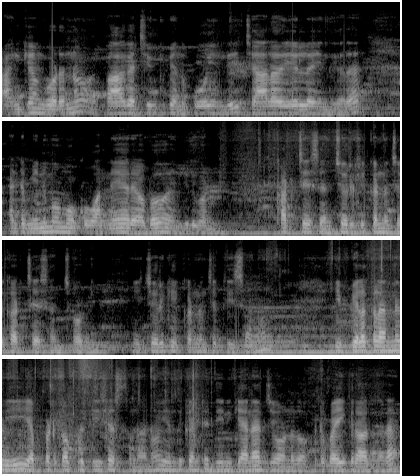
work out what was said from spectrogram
అంకెం కూడాను బాగా చివికిపోయింది పోయింది. చాలా ఏళ్ళు అయింది కదా. అంటే మినిమం ఒక వన్ ఇయర్ అబవ్ ఇదిగోండి. కట్ చేశాను చెరుకు ఇక్కడ నుంచి కట్ చేశాను చూడండి. ఈ చెరుకు ఇక్కడ నుంచి తీశాను. ఈ పిలకలు అన్నవి ఎప్పటికప్పుడు తీసేస్తున్నాను. ఎందుకంటే దీనికి ఎనర్జీ ఉండదు. ఒకటి పైకి రాదు కదా.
